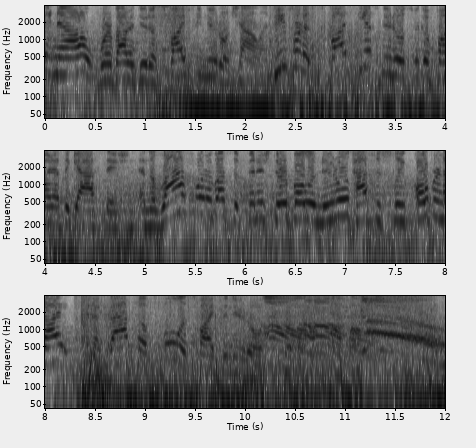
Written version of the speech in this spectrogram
Right now, we're about to do the spicy noodle challenge. These were the spiciest noodles we could find at the gas station, and the last one of us to finish their bowl of noodles has to sleep overnight in a bathtub full of spicy noodles. oh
